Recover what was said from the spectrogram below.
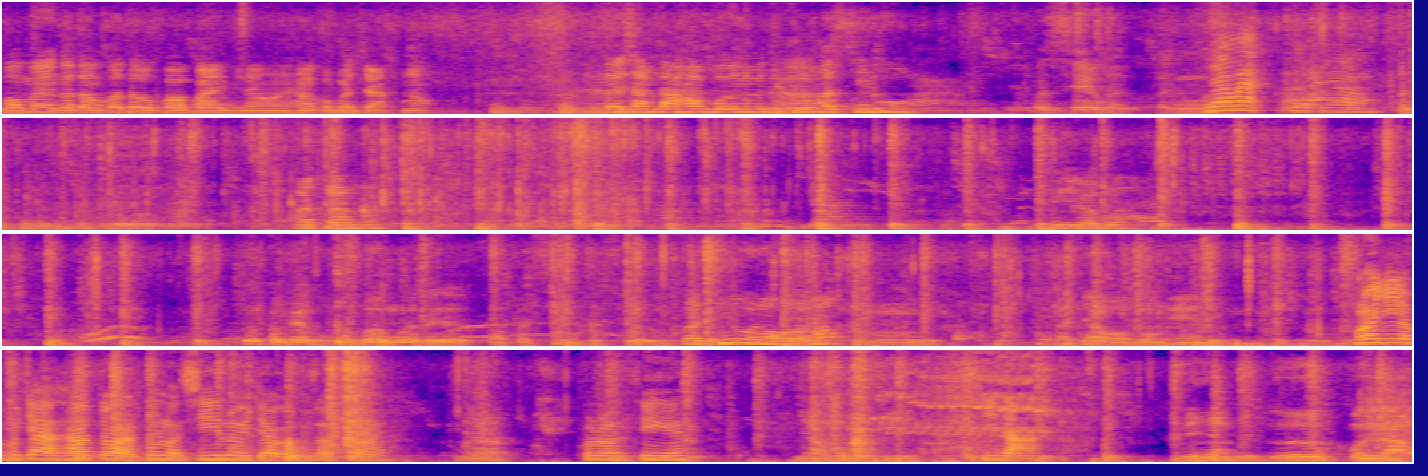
บ่แม่นก็ต้องขอโทษขออภัยพี่น้องเฮาก็บ่จักเนาะแต่ชำดาวเฮาเบิ่งมันสิคือปลาชิวมาเซฟไปนัวยังแม่เขือบยาวอาจารย์นะนี่แล้วบ่ตัวกระเมียงขบเบิ่งมือไปเอาปลาซิวปลาซิวปลาชิวเนาะขอเนาะอืมแต่เขาเจ้าว่าบ่แม่นเราจะไปจ่ายข้าวจ่อยคนละซีเลยเจ้ากับสาวจ่อยนะคนละซียังคนละปีซีหนาเป็นยังเออข่อยดัง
